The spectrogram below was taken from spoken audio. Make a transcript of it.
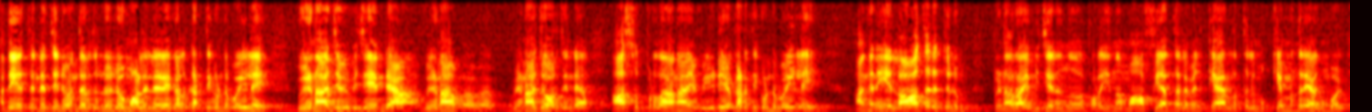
അദ്ദേഹത്തിന്റെ തിരുവനന്തപുരത്ത് ലുലുമാളിലെ രേഖകൾ കടത്തിക്കൊണ്ടുപോയില്ലേ? വീണ വിജയന്റെ ആ വീണ വീണ ജോർജിന്റെ ആ സുപ്രധാനമായ വീഡിയോ കടത്തിക്കൊണ്ടുപോയില്ലേ? അങ്ങനെ എല്ലാ തരത്തിലും പിണറായി വിജയൻ എന്ന് പറയുന്ന മാഫിയ തലവൻ കേരളത്തിൽ മുഖ്യമന്ത്രിയാകുമ്പോൾ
